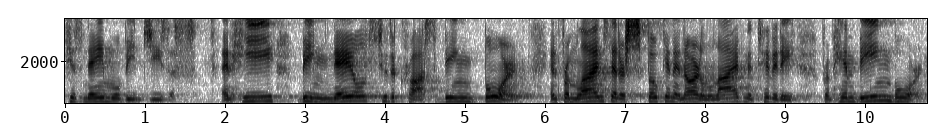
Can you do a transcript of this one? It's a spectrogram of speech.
his name will be Jesus and he being nailed to the cross, being born, and from lines that are spoken in our live nativity, from him being born,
